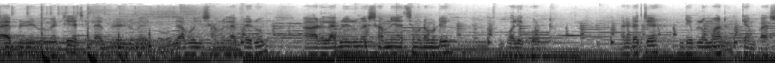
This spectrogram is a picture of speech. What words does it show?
লাইব্রেরি রুমে ঠিক আছে? লাইব্রেরি রুমে যাব যে সামনে লাইব্রেরি রুম আর লাইব্রেরি রুমের সামনে আছে মোটামুটি ভলি কোর্ট আর এটা হচ্ছে ডিপ্লোমার ক্যাম্পাস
